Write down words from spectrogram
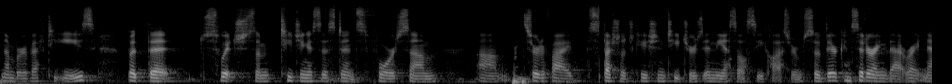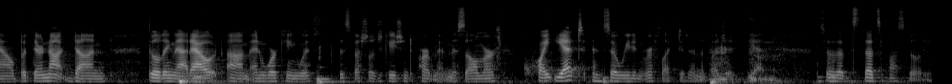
number of FTEs, but that switch some teaching assistants for some um, certified special education teachers in the SLC classrooms. So they're considering that right now, but they're not done building that out um, and working with the special education department, Ms. Elmer, quite yet, and so we didn't reflect it in the budget yet. So that's that's a possibility.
